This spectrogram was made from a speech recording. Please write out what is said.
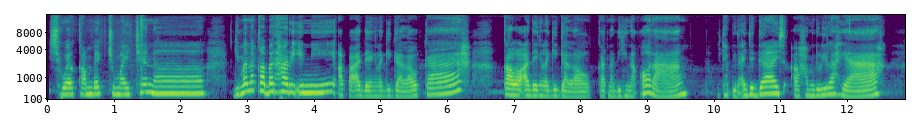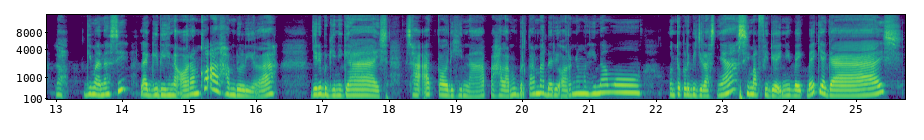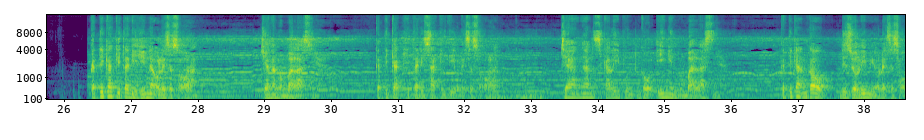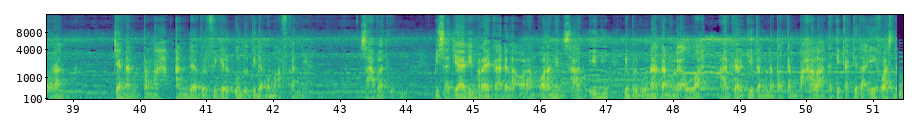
Welcome back to my channel. Gimana kabar hari ini? Apa ada yang lagi galau kah? Kalau ada yang lagi galau karena dihina orang, ucapin aja guys, alhamdulillah ya. Loh, gimana sih? Lagi dihina orang kok alhamdulillah? Jadi begini guys, saat kau dihina, pahalamu bertambah dari orang yang menghinamu. Untuk lebih jelasnya, simak video ini baik-baik ya guys. Ketika kita dihina oleh seseorang, jangan membalasnya. Ketika kita disakiti oleh seseorang, jangan sekalipun engkau ingin membalasnya. Ketika engkau dizolimi oleh seseorang, jangan pernah Anda berpikir untuk tidak memaafkannya. Sahabatku, bisa jadi mereka adalah orang-orang yang saat ini dipergunakan oleh Allah agar kita mendapatkan pahala ketika kita ikhlas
